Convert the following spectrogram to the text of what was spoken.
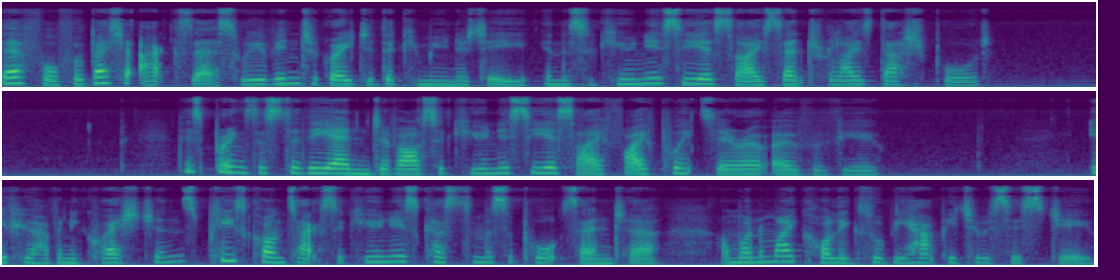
Therefore, for better access, we have integrated the community in the Secunia CSI centralized dashboard. This brings us to the end of our Secunia CSI 5.0 overview. If you have any questions, please contact Secunia's Customer Support Centre and one of my colleagues will be happy to assist you.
